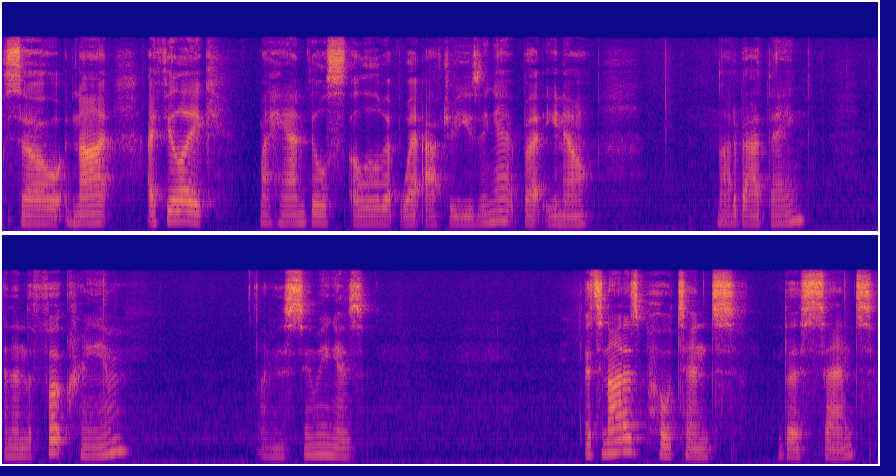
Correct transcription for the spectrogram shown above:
So not, I feel like my hand feels a little bit wet after using it, but you know, not a bad thing. And then the foot cream, I'm assuming is, it's not as potent, the scent.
